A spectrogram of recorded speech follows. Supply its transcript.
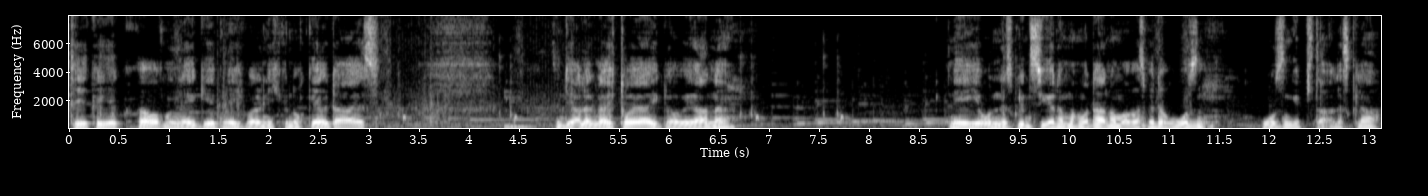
Theke hier kaufen. Ne, geht nicht, weil nicht genug Geld da ist. Sind die alle gleich teuer? Ich glaube ja, ne? Ne, hier unten ist günstiger. Dann machen wir da nochmal was mit der Hosen. Hosen gibt es da, alles klar.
